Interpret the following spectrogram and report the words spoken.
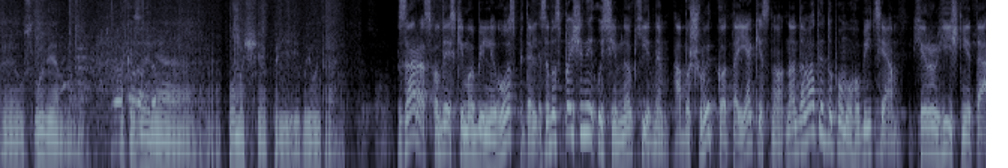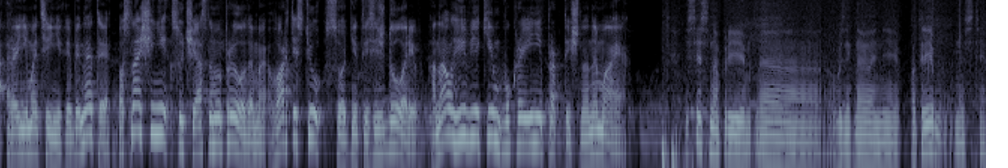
э, условиям э, оказания помощи при боевой травме. Зараз одеський мобільний госпіталь забезпечений усім необхідним, аби швидко та якісно надавати допомогу бійцям. Хірургічні та реанімаційні кабінети оснащені сучасними приладами вартістю в сотні тисяч доларів, аналогів яким в Україні практично немає. Естественно, при э, возникновении потребности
